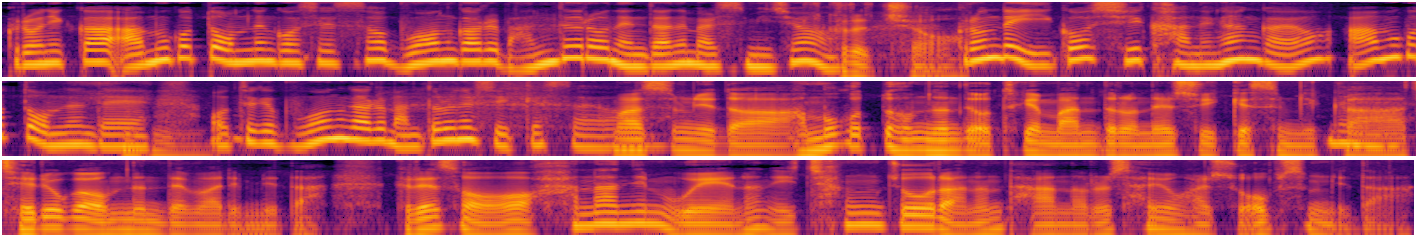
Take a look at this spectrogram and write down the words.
그러니까 아무것도 없는 것에서 무언가를 만들어낸다는 말씀이죠. 그렇죠. 그런데 이것이 가능한가요? 아무것도 없는데 어떻게 무언가를 만들어낼 수 있겠어요? 맞습니다. 아무것도 없는데 어떻게 만들어낼 수 있겠습니까? 네. 재료가 없는데 말입니다. 그래서 하나님 외에는 이 창조라는 단어를 사용할 수 없습니다.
